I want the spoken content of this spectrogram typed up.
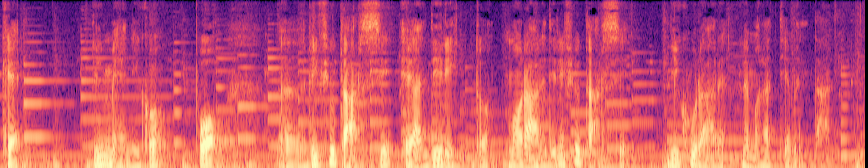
che il medico può eh, rifiutarsi e ha il diritto morale di rifiutarsi di curare le malattie mentali.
